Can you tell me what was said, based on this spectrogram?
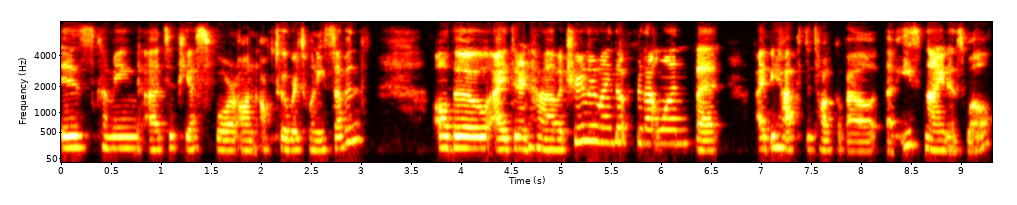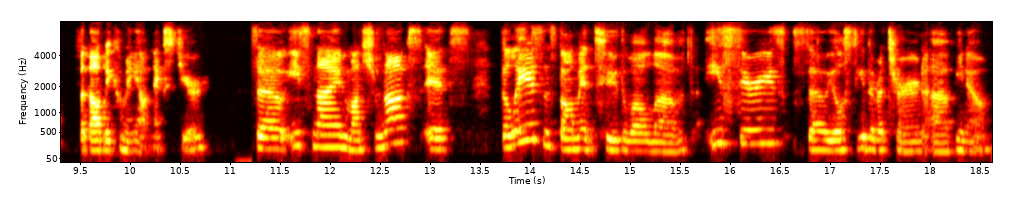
is coming uh, to PS4 on October 27th. Although I didn't have a trailer lined up for that one, but I'd be happy to talk about uh, Ys 9 as well, but that'll be coming out next year. So, Ys 9 Monstrum Nox, it's the latest installment to the well loved Ys series. So, you'll see the return of, you know,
